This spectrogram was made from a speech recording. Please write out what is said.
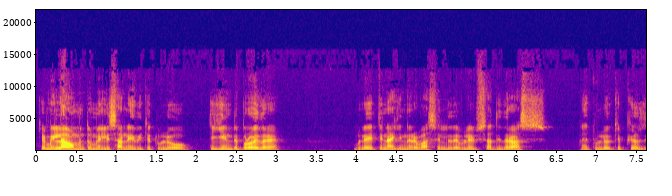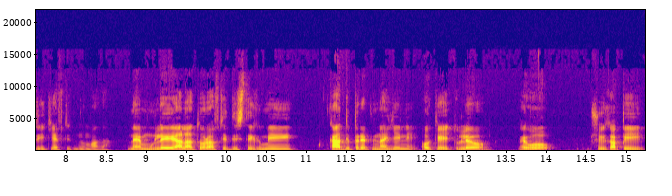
και μιλάω με το Μελισανίδη και του λέω «Τι γίνεται πρόεδρε» μου λέει «Τι να γίνει ρε Βασίλη, δεν βλέπεις αντιδράσεις» Ναι, του λέω «Και ποιος διοικεί αυτή την ομάδα» Ναι, μου λέει «Αλλά τώρα αυτή τη στιγμή κάτι πρέπει να γίνει» OK, okay, του λέω «Εγώ σου είχα πει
